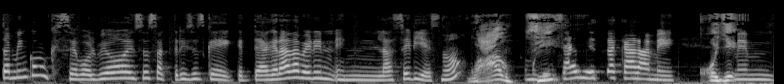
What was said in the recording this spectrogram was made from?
también como que se volvió esas actrices que, que te agrada ver en, en las series, ¿no? Wow, Como sí. dices, "Ay, esta cara me, Oye, me-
